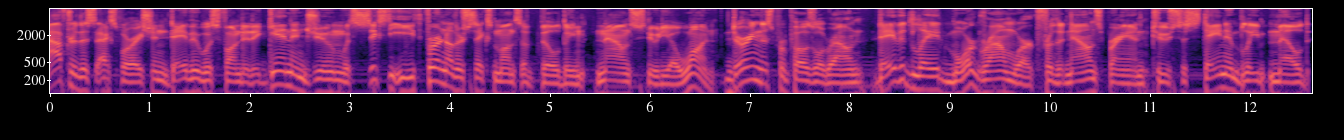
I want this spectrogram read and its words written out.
After this exploration, David was funded again in June with 60 ETH for another six months of building Nouns Studio One. During this proposal round, David laid more more groundwork for the Nouns brand to sustainably meld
